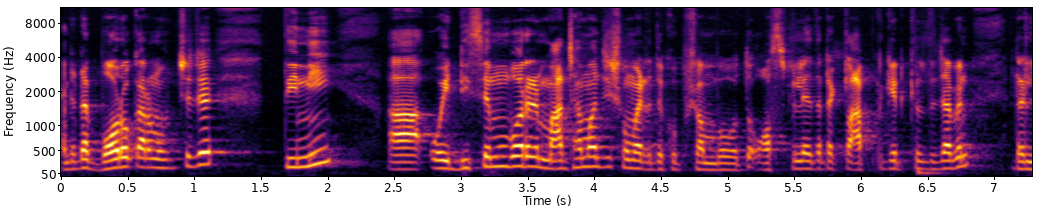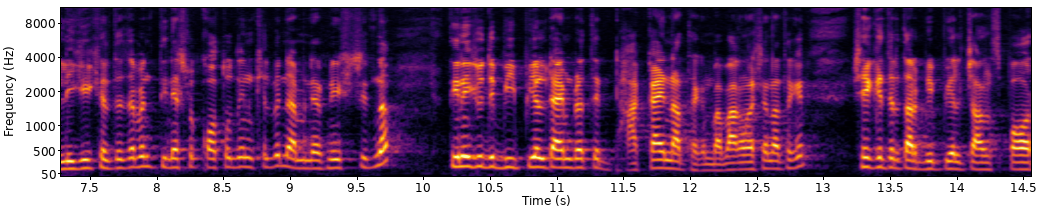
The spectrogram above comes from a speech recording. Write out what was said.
এটা একটা বড় কারণ হচ্ছে যে, তিনি ওই ডিসেম্বরের মাঝামাঝি সময়টাতে খুব সম্ভবত অস্ট্রেলিয়াতে একটা ক্লাব ক্রিকেট খেলতে যাবেন, একটা লিগে খেলতে যাবেন, তিনি আসলে কতদিন খেলবেন আমি নিশ্চিত না। তিনি যদি বিপিএল টাইমটাতে ঢাকায় না থাকেন বা বাংলাদেশে না থাকেন, সেক্ষেত্রে তার বিপিএল চান্স পাওয়ার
